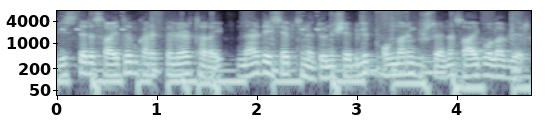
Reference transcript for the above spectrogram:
listede saydığım karakterleri tarayıp neredeyse hepsine dönüşebilip onların güçlerine sahip olabilir.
